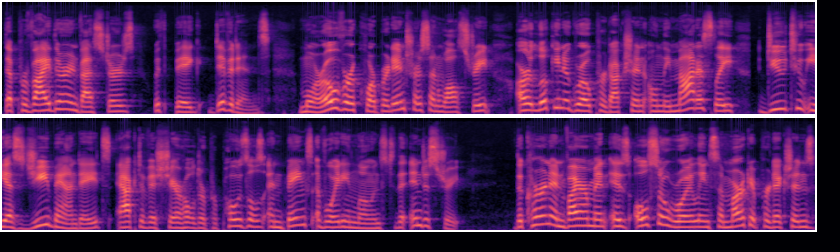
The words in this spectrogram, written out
that provide their investors with big dividends. Moreover, corporate interests on Wall Street are looking to grow production only modestly due to ESG mandates, activist shareholder proposals, and banks avoiding loans to the industry. The current environment is also roiling some market predictions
